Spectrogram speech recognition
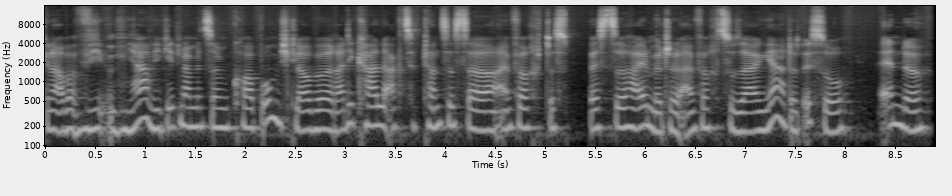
genau, aber wie, ja, wie geht man mit so einem Korb um? Ich glaube, radikale Akzeptanz ist da einfach das beste Heilmittel, einfach zu sagen, ja, das ist so, Ende.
